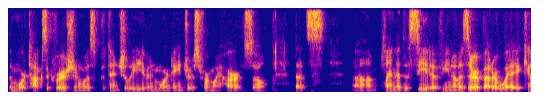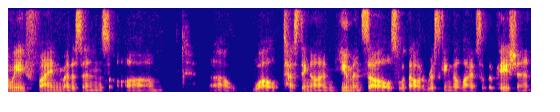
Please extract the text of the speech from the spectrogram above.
the more toxic version was potentially even more dangerous for my heart. So that's um, planted the seed of you know is there a better way? Can we find medicines um, uh, while testing on human cells without risking the lives of the patient?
